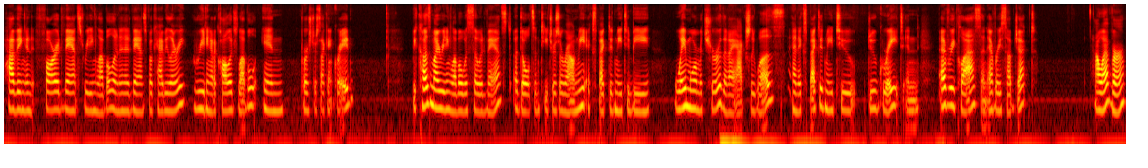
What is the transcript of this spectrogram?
having a far advanced reading level and an advanced vocabulary, reading at a college level in first or second grade. Because my reading level was so advanced, adults and teachers around me expected me to be way more mature than I actually was and expected me to do great in every class and every subject. However,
